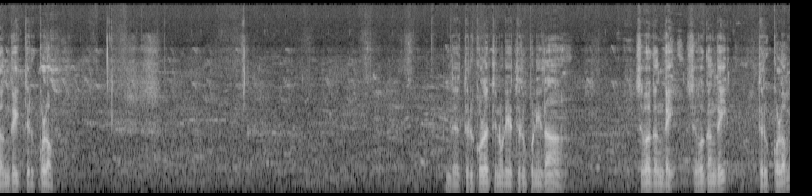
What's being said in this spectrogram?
கங்கை திருக்குளம். இந்த திருக்குளத்தினுடைய திருப்பணி தான் சிவகங்கை. சிவகங்கை திருக்குளம்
